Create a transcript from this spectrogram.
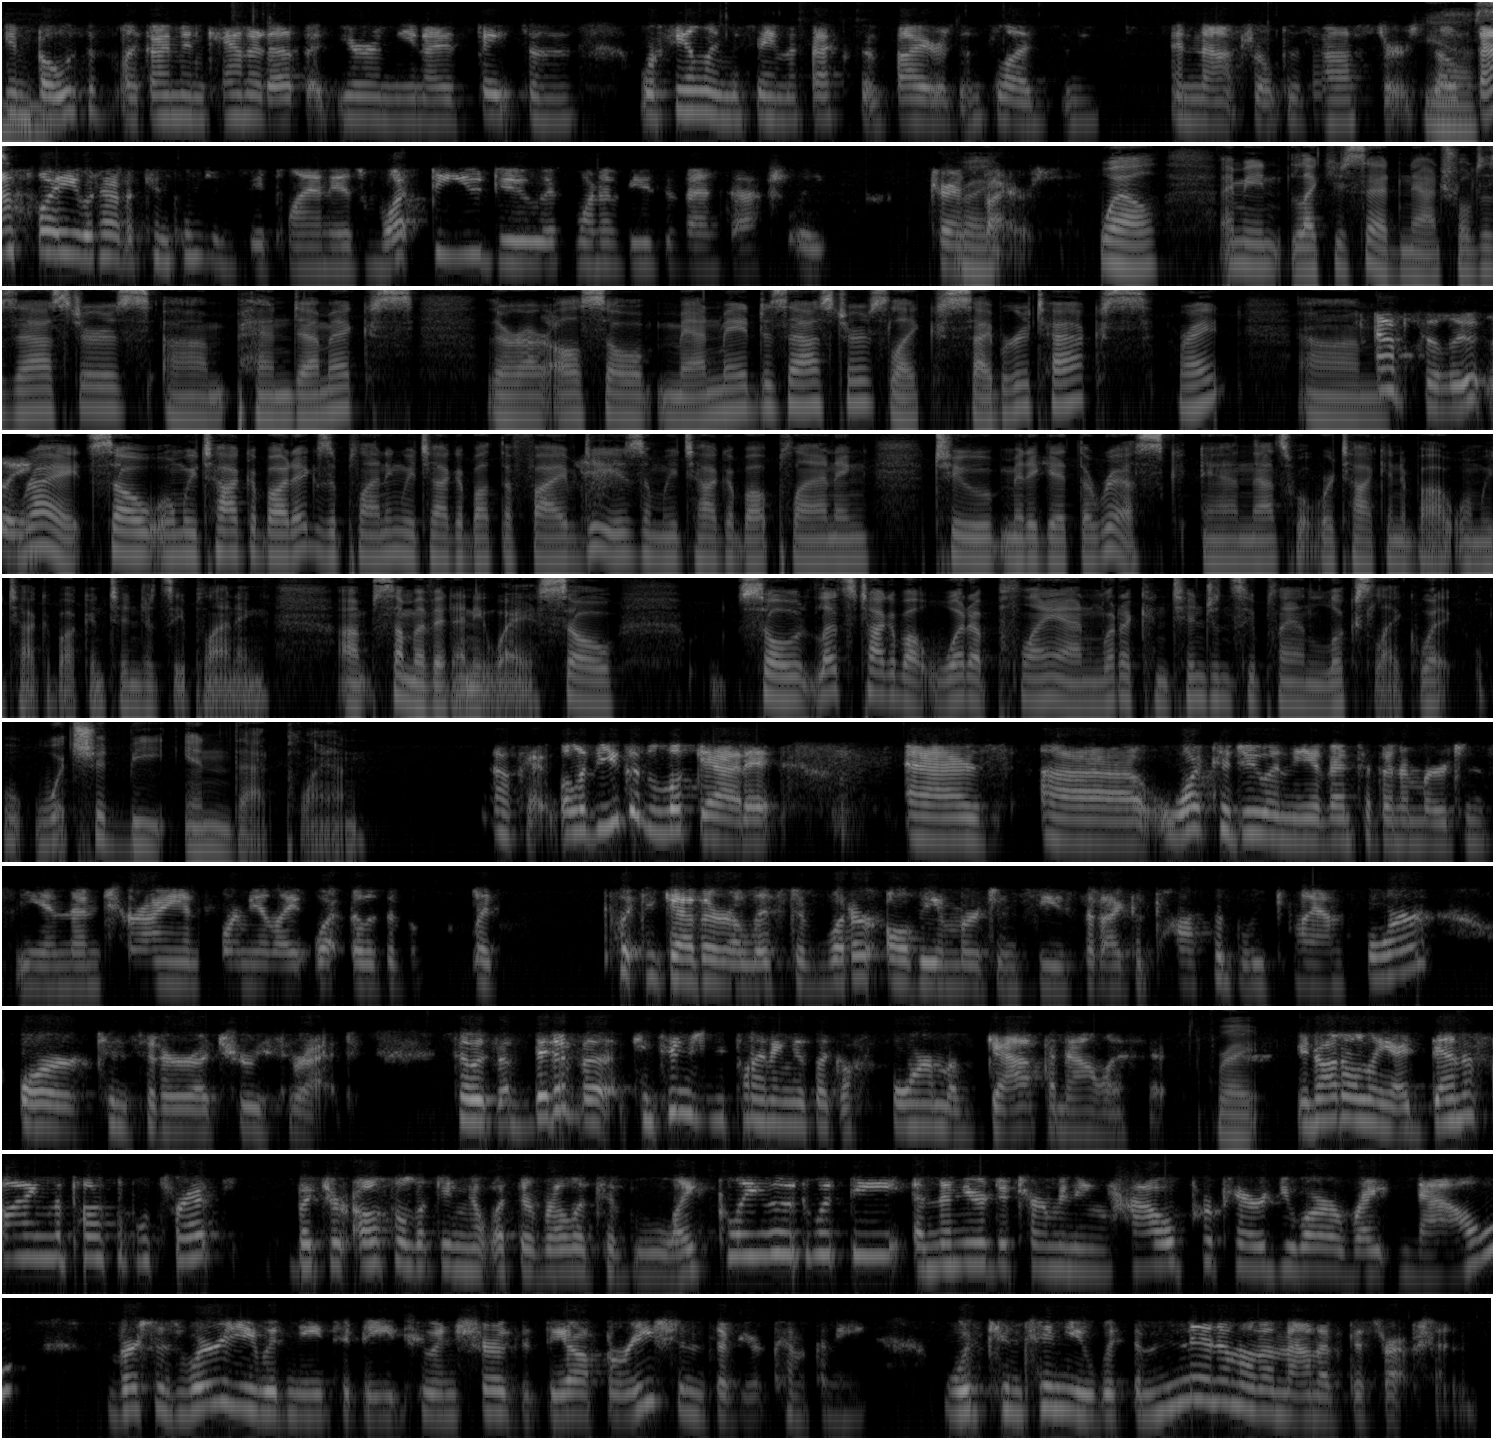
in Mhm. both of, like I'm in Canada, but you're in the United States, and we're feeling the same effects of fires and floods and, and natural disasters. So Yes. that's why you would have a contingency plan is what do you do if one of these events actually transpires? Well, I mean, like you said, natural disasters, um, pandemics. There are also man-made disasters like cyber attacks, right? Um, Absolutely. Right. So when we talk about exit planning, we talk about the five Ds and we talk about planning to mitigate the risk. And that's what we're talking about when we talk about contingency planning, um, some of it anyway. So, so let's talk about what a plan, what a contingency plan looks like. What what should be in that plan? Okay. Well, if you could look at it as uh, what to do in the event of an emergency, and then try and formulate what those like put together a list of what are all the emergencies that I could possibly plan for or consider a true threat. So it's a bit of a contingency planning is like a form of gap analysis. Right. You're not only identifying the possible threats, but you're also looking at what the relative likelihood would be, and then you're determining how prepared you are right now versus where you would need to be to ensure that the operations of your company would continue with the minimum amount of disruption.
